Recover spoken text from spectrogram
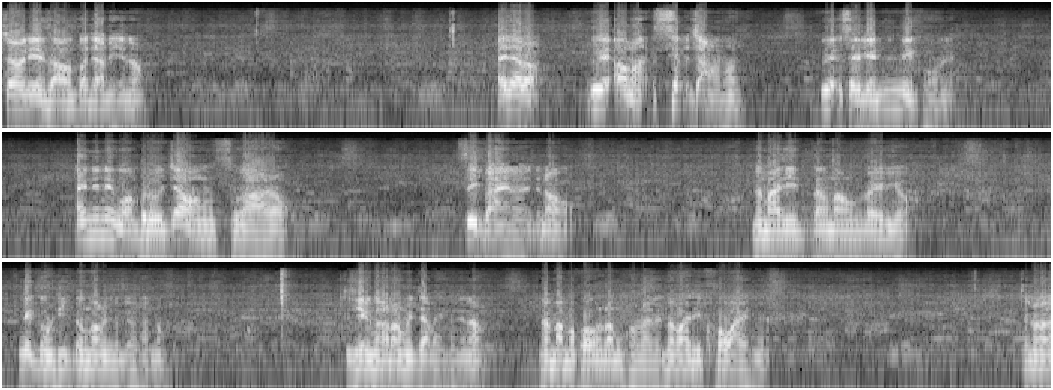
ကြောက်နေတဲ့ဇောင်းကိုသွားကြပြန်နော်အဲကြတော့သူ့ရဲ့အောက်မှာဆက်ကြအောင်နော်သူ့ရဲ့အစိတ်လေးနှစ်နှစ်ခွန်နဲ့အဲနှစ်နှစ်ခွန်ဘယ်လိုကြောက်အောင်ဆိုတာတော့ စိတ်ပိုင်လားကျွန်တော်နမကြီးတန်းတန်းလွှဲပြီးတော့နှစ်ကုန်ထိ3000လို့ပြောတာနော်ဒီချိန်9000မကြလိုက်ခင်ဗျနော်နမမခေါ်လို့မခေါ်လိုက်နဲ့နမကြီးခေါ်ပါလေခင်ဗျကျွန်တော်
